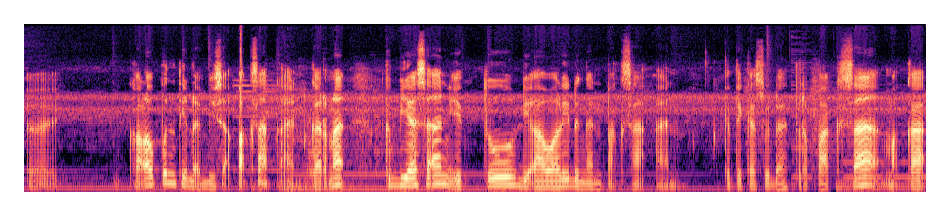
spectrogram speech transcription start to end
Uh, kalaupun tidak bisa paksakan, karena kebiasaan itu diawali dengan paksaan. Ketika sudah terpaksa, maka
